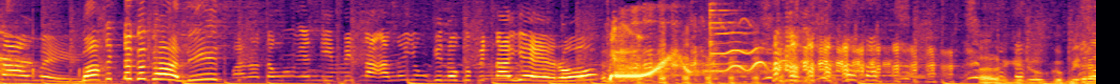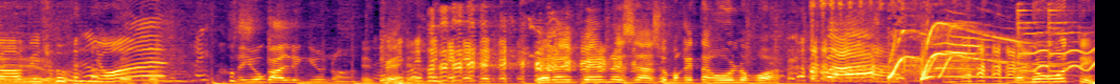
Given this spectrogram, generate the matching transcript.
Namin Bakit nagagalit? Para daw yung nipit na ano, yung ginugupit na yero. Parang ginugupit na Grabe yun. naman yun. Sa'yo galing yun, ah. In fairness. Pero in fairness na, sumakit ang ulo ko ha. Nanuot eh.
